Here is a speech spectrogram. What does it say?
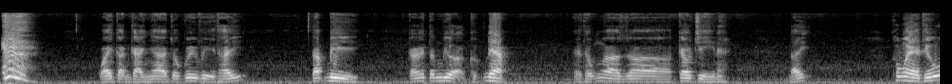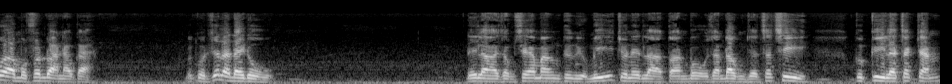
quay cận cảnh cho quý vị thấy. Tắp bì các cái tấm nhựa cực đẹp hệ thống uh, keo chỉ này. Đấy không hề thiếu uh, một phân đoạn nào cả. Vẫn còn rất là đầy đủ. Đây là dòng xe mang thương hiệu Mỹ cho nên là toàn bộ dàn đồng dàn sắt xi cực kỳ là chắc chắn.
